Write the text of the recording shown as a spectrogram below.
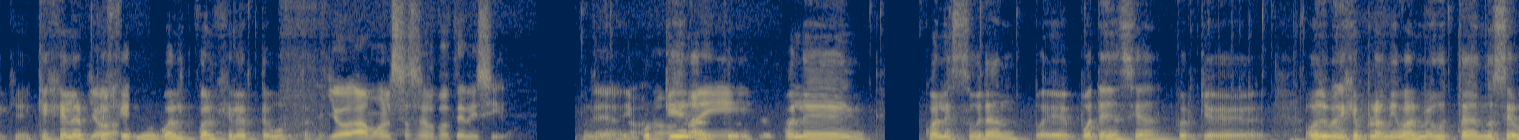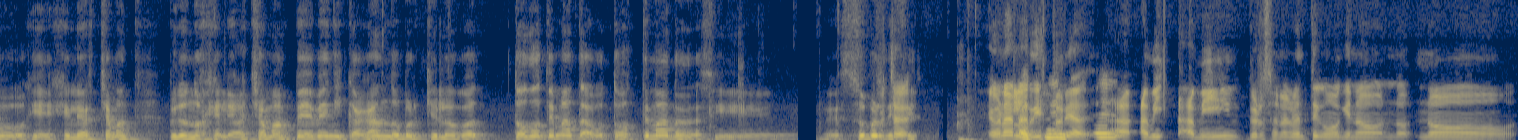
qué, qué, qué Yo- prefieres? ¿Cuál, ¿Cuál healer te gusta? Yo amo el sacerdote. Ya, Eh, ¿Y no- por qué? no no? hay- ¿Cuál, es, ¿Cuál es su gran eh, potencia? Porque, a mí, por ejemplo, a mí igual me gusta, no sé, porque gelear chamán, pero no geleo a chamán PvP ni cagando, porque loco, todo te mata, o todos te matan, así. Es súper difícil. Es una larga historia. eh, A, a mí, a mí personalmente como que no, no, no,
